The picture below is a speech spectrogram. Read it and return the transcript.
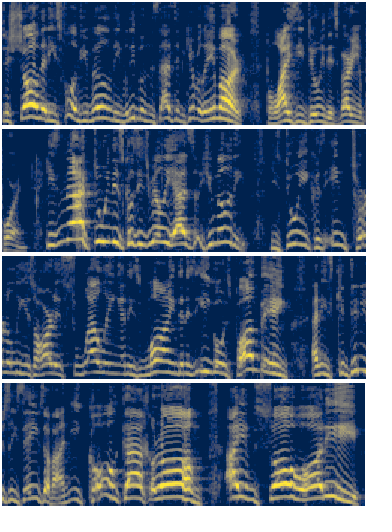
to show that he's full of humility. But why is he doing this? Very important. He's not doing this because he really has humility. He's doing it because internally his heart is swelling and his mind and his ego is pumping. And he's continuously saying stuff. Ani kol kach rom. I am so haughty.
